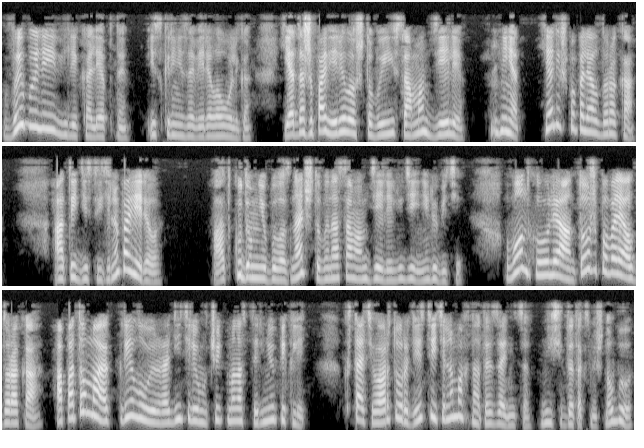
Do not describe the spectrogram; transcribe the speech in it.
Вы были великолепны, искренне заверила Ольга. Я даже поверила, что вы и в самом деле. Нет, я лишь повалял дурака. А ты действительно поверила? А откуда мне было знать, что вы на самом деле людей не любите? Вон Хулиан тоже повалял дурака, а потом Акрилу и родители ему чуть монастырь не упекли. Кстати, у Артура действительно мохнатая задница. Не всегда так смешно было.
